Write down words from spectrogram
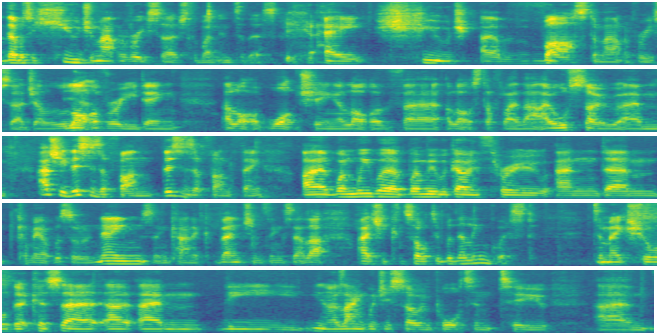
there was a huge amount of research that went into this. Yeah. A huge, a vast amount of research, a lot Yeah. of reading, a lot of watching, a lot of uh, a lot of stuff like that. I also um, actually this is a fun this is a fun thing. I, when we were when we were going through and um, coming up with sort of names and kind of conventions things like that, I actually consulted with a linguist to make sure that because uh, uh, um, the you know language is so important to um,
